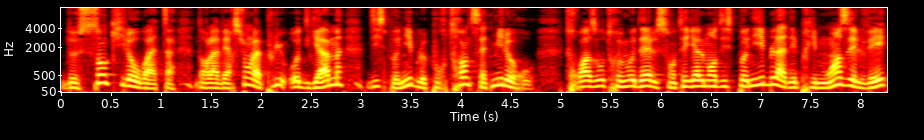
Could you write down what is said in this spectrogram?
de 100 kW dans la version la plus haut de gamme disponible pour 37 000 Trois autres modèles sont également disponibles à des prix moins élevés,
